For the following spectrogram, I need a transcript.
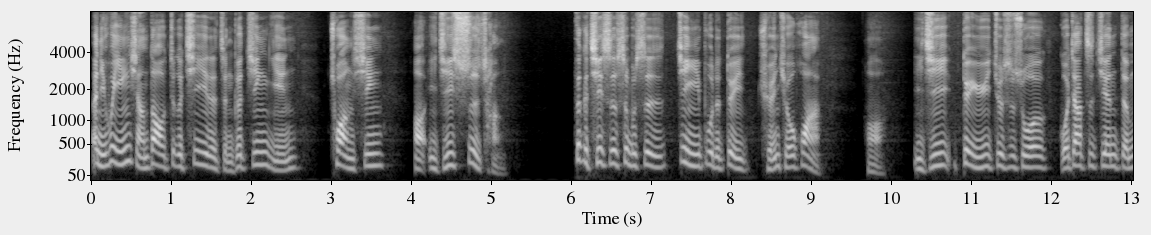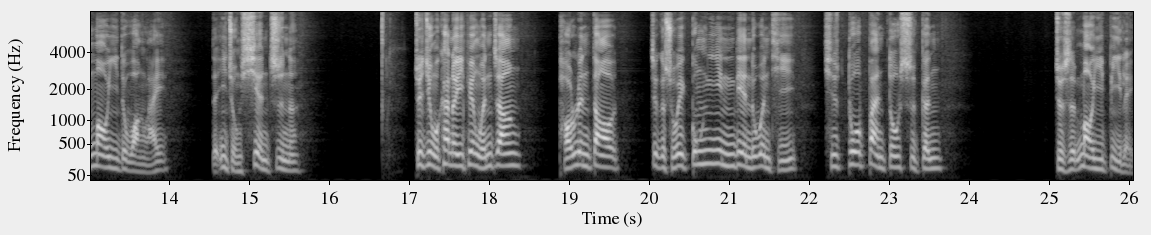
那你会影响到这个企业的整个经营、创新啊，以及市场，这个其实是不是进一步的对全球化哦？以及对于就是说国家之间的贸易的往来的一种限制呢？最近我看到一篇文章，讨论到这个所谓供应链的问题，其实多半都是跟就是贸易壁垒，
